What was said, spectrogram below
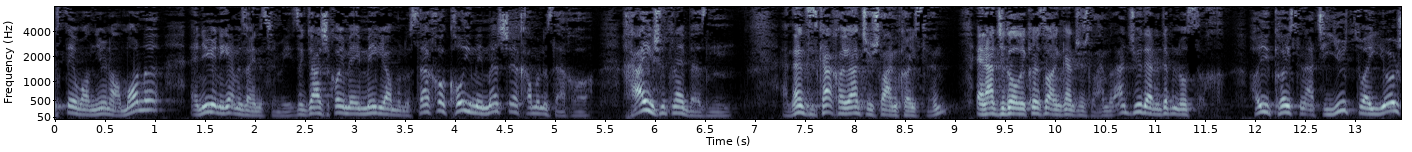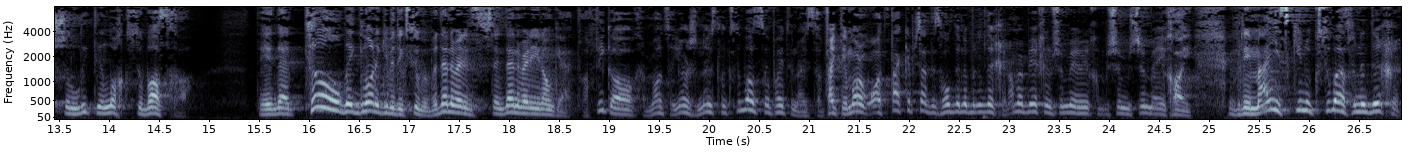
to stay while you're in almona, and you're going to get mezoinis from me. And then it's kacha yanchu shleim koisvin, and anchu goli kursa and kanchu shleim, but anchu that a different nusach. Hayu koisten at yirtzu a yorshin litin loch ksubascha. They, that till they want to give you the ksuba, but then already, then already you don't get. Lafiko, oh, chamotza yorshin nois ksubascha, poita nois. In fact, the more, what's that kipsat, this whole din of the dichen. Amar bechim shem shem shem eichai. V'nei mai iskinu ksubas v'nei dichen.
